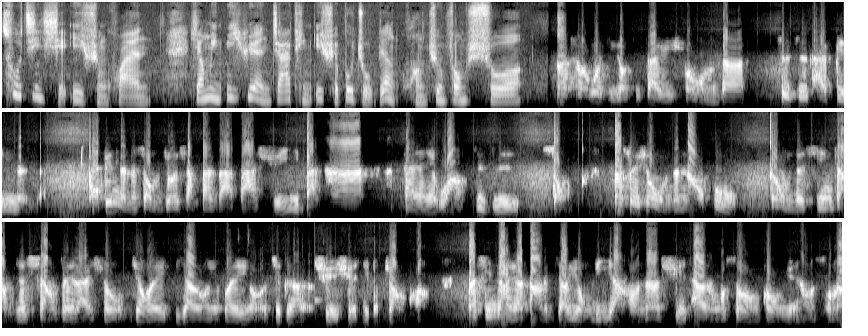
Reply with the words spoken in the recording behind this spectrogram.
促进血液循环。阳明医院家庭医学部主任黄俊峰说：“那这个问题就是在于说，我们的四肢太冰冷了，太冰冷的时候，我们就会想办法把血液把它呃往四肢送。”那所以说，我们的脑部跟我们的心脏，就相对来说，我们就会比较容易会有这个缺血的一个状况。那心脏也要打的比较用力啊，吼，那血才能够受容供源，然后送到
